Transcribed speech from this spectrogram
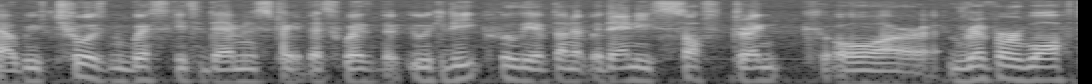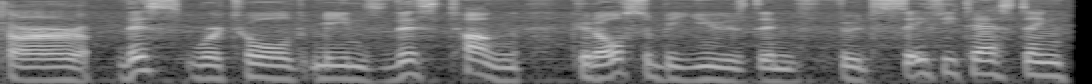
Now, we've chosen whiskey to demonstrate this with, but we could equally have done it with any soft drink or river water. This, we're told, means this tongue could also be used in food safety testing,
